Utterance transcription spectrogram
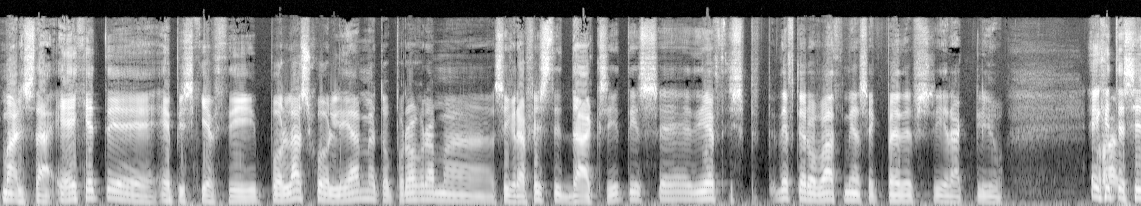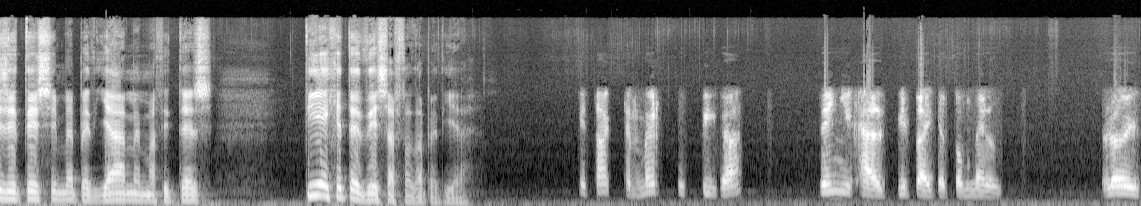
Μάλιστα, έχετε επισκεφθεί πολλά σχολεία με το πρόγραμμα συγγραφής στην τάξη της ε, δευτεροβάθμιας εκπαίδευσης Ηρακλείου. Έχετε συζητήσει με παιδιά, με μαθητές. Τι έχετε δει σε αυτά τα παιδιά; Κοιτάξτε, μέχρι που πήγα δεν είχα ελπίδα για το μέλλον. Λέω η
